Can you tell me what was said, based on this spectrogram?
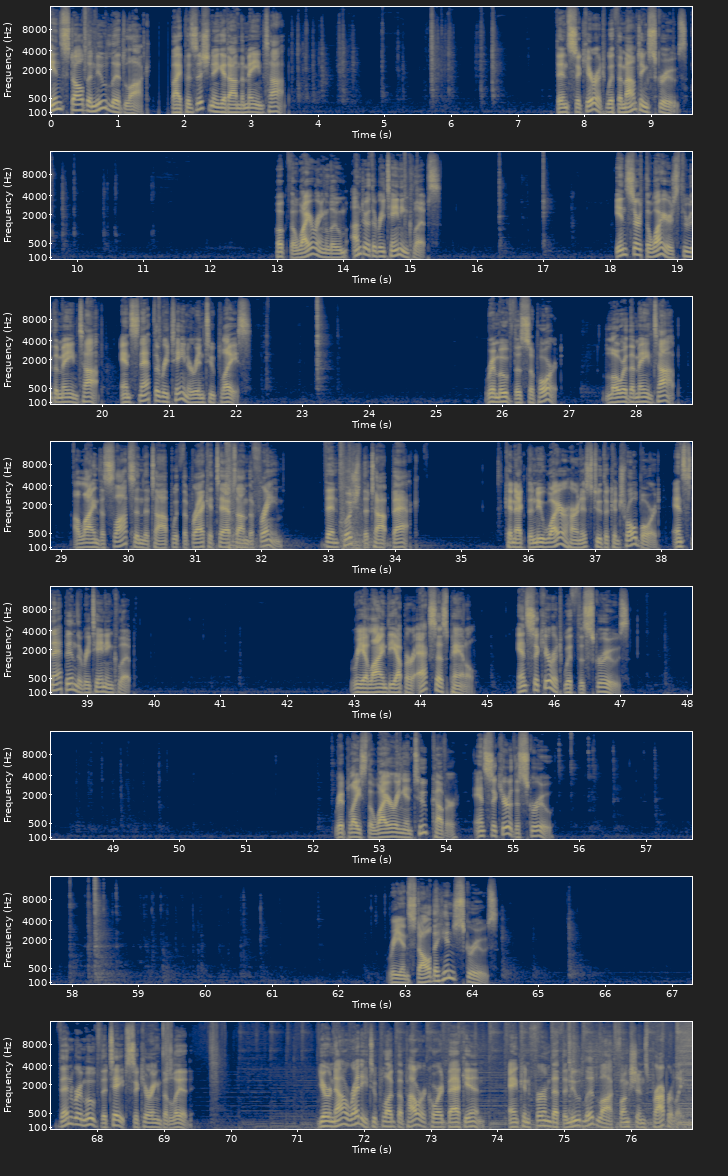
Install the new lid lock by positioning it on the main top. Then secure it with the mounting screws. Hook the wiring loom under the retaining clips. Insert the wires through the main top and snap the retainer into place. Remove the support. Lower the main top. Align the slots in the top with the bracket tabs on the frame. Then push the top back. Connect the new wire harness to the control board and snap in the retaining clip. Realign the upper access panel and secure it with the screws. Replace the wiring and tube cover and secure the screw. Reinstall the hinge screws. Then remove the tape securing the lid. You're now ready to plug the power cord back in and confirm that the new lid lock functions properly.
